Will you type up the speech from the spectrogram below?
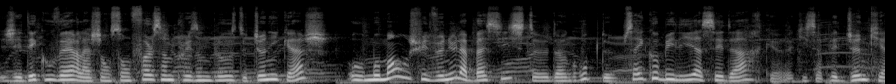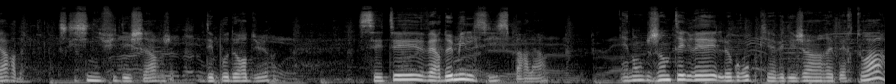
J'ai découvert la chanson Folsom Prison Blues de Johnny Cash au moment où je suis devenue la bassiste d'un groupe de psychobilly assez dark euh, qui s'appelait Junkyard ce qui signifie décharge, dépôt d'ordures. C'était vers 2006 par là. Et donc j'intégrais le groupe qui avait déjà un répertoire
